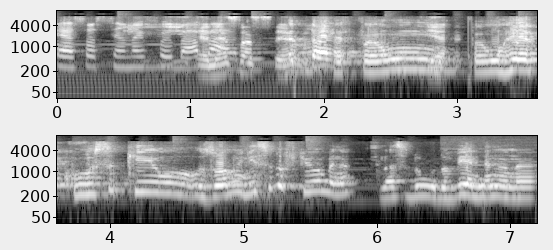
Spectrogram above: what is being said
Essa cena aí foi babado. É nessa cena. foi, um, yeah. foi um recurso que usou no início do filme, né? Esse lance do, do veneno, né?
